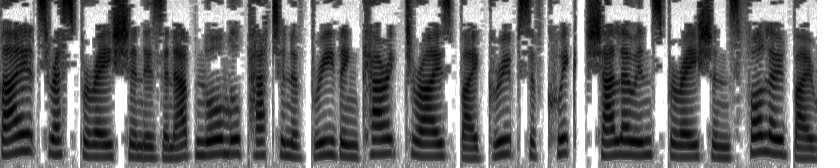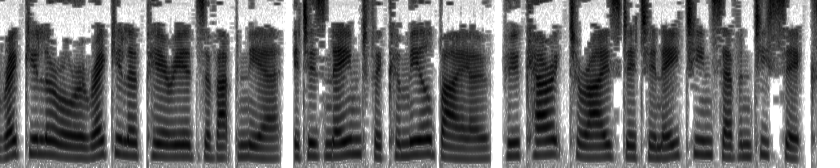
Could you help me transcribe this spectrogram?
Biot's respiration is an abnormal pattern of breathing characterized by groups of quick, shallow inspirations followed by regular or irregular periods of apnea. It is named for Camille Biot, who characterized it in 1876.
